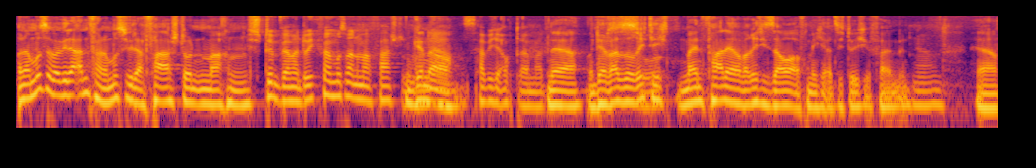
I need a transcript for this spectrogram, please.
Und dann muss aber wieder anfangen, dann musst du wieder Fahrstunden machen. Stimmt, wenn man durchfällt, muss man nochmal Fahrstunden Genau. machen. Ja, das habe ich auch dreimal. Ja, und der war so, richtig, mein Fahrlehrer war richtig sauer auf mich, als ich durchgefallen bin. Ja. ja.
